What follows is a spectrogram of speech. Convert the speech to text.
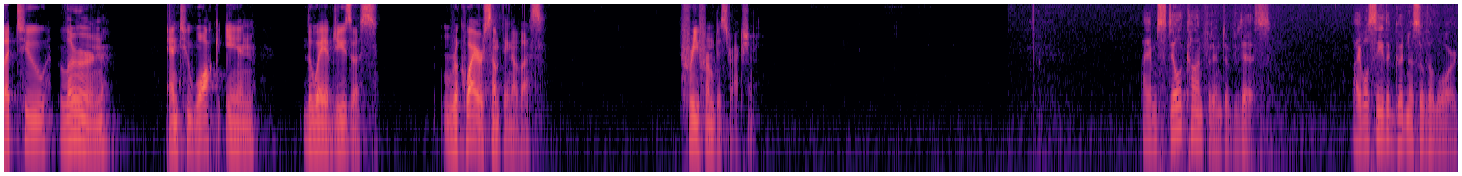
but to learn and to walk in the way of Jesus requires something of us free from distraction. I am still confident of this. I will see the goodness of the Lord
